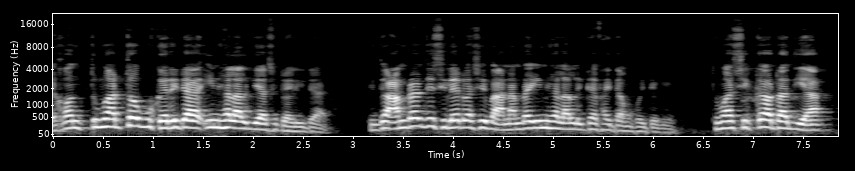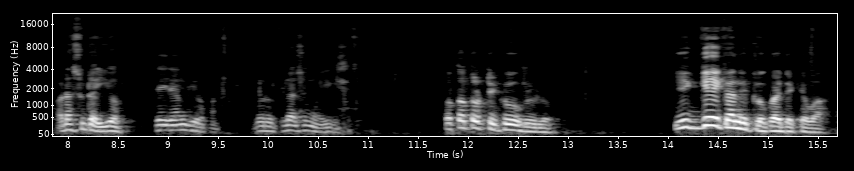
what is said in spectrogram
এখন তোমার তো বুকের এটা ইনহেলাল দিয়া ছুটাই দেয় কিন্তু আমরা যে সিলেটবাসী বান আমরা ইনহেলাল এটা ফাইতাম কই থেকে? তোমার শিক্ষা ওটা দিয়া ওটা ছুটাইও। যাইলাম কি এখন? গরু তোলার সময় গেছে। কথা তো ঠিকও হইল। ইগে এখানে লুকাই দেখে বা?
